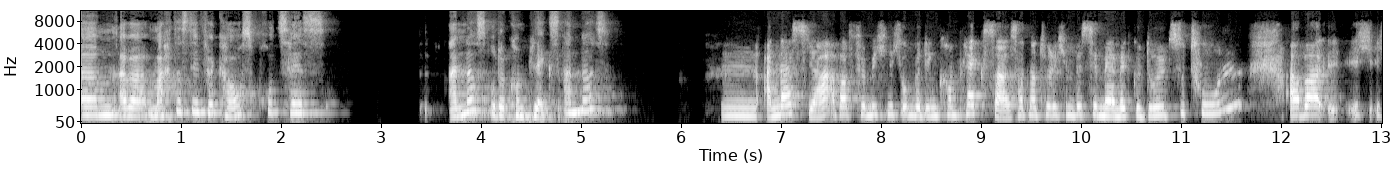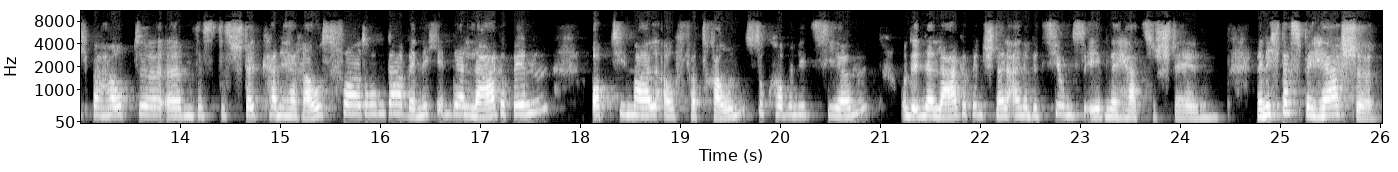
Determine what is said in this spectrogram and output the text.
Ähm, aber macht das den Verkaufsprozess anders oder komplex anders? Mm, anders, ja, aber für mich nicht unbedingt komplexer. Es hat natürlich ein bisschen mehr mit Geduld zu tun, aber ich, ich behaupte, ähm, das, das stellt keine Herausforderung dar, wenn ich in der Lage bin, optimal auf Vertrauen zu kommunizieren und in der Lage bin, schnell eine Beziehungsebene herzustellen. Wenn ich das beherrsche,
